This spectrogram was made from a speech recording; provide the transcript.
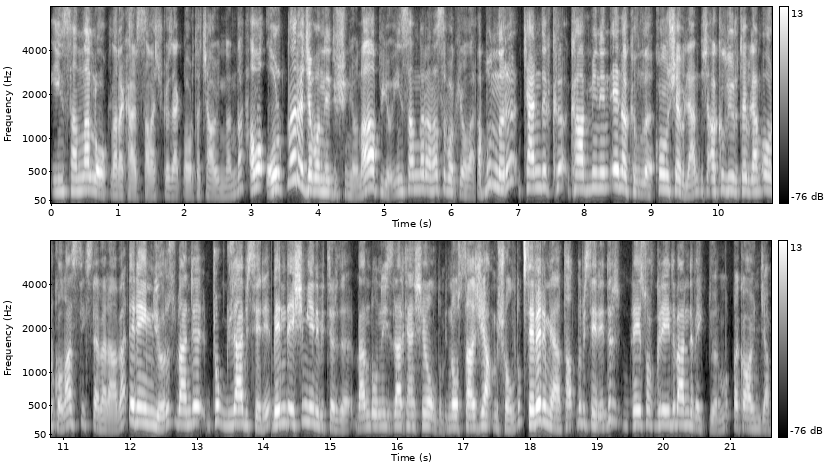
insanlarla orklara karşı savaş özellikle orta çağ oyunlarında. Ama orklar acaba ne düşünüyor? Ne yapıyor? İnsanlara nasıl bakıyorlar? Ya bunları kendi kavminin en akıllı konuşabilen, işte akıl yürütebilen ork olan Styx'le beraber deneyimliyoruz. Bence çok güzel bir seri. Benim de eşim yeni bitirdi. Ben de onu izlerken şey oldum. Nostalji yapmış oldum. Severim yani. Tatlı bir seridir. Blaze of Grade'i ben de bekliyorum. Mutlaka oynayacağım.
